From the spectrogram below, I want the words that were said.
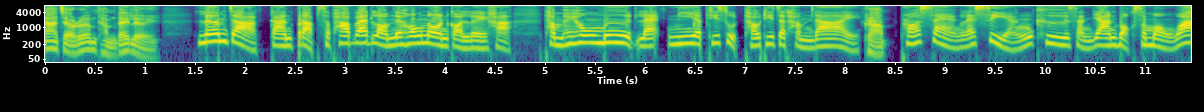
น่าจะเริ่มทำได้เลย เริ่มจากการปรับสภาพแวดล้อมในห้องนอนก่อนเลยค่ะทำให้ห้องมืดและเงียบที่สุดเท่าที่จะทำได้ ครับ เพราะแสงและเสียงคือสัญญาณบอกสมองว่า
